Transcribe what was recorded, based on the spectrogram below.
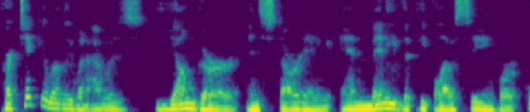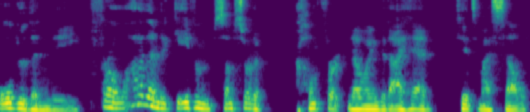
particularly when i was younger and starting and many of the people i was seeing were older than me for a lot of them it gave them some sort of comfort knowing that i had kids myself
